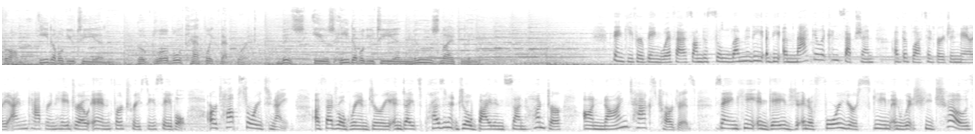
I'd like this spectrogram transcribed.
From EWTN, the Global Catholic Network, this is EWTN News Nightly. Thank you for being with us on the solemnity of the Immaculate Conception of the Blessed Virgin Mary. I'm Catherine Hadro in for Tracy Sabol. Our top story tonight a federal grand jury indicts President Joe Biden's son Hunter on nine tax charges, saying he engaged in a four year scheme in which he chose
